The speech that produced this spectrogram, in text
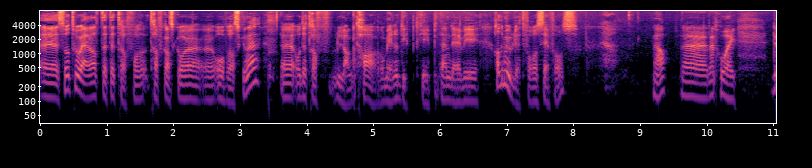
eh, så tror jeg at dette traff, traf ganske eh, overraskende. Eh, og det traff langt hardere og mer dyptgripende enn det vi hadde mulighet for å se for oss. Ja, det, det tror jeg. Du,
